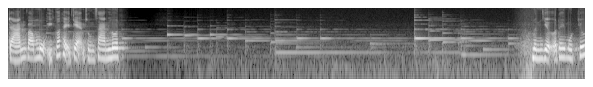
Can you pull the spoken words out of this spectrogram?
trán và mũi có thể chạm xuống sàn luôn. Mình giữ ở đây một chút.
